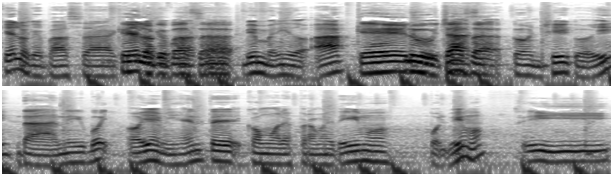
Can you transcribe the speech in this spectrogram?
¿Qué es lo que pasa? ¿Qué es lo que pasa? Bienvenido a ¡Qué luchaza! con Chico y Danny Boy. oye mi gente, como les prometimos, volvimos. Sí.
